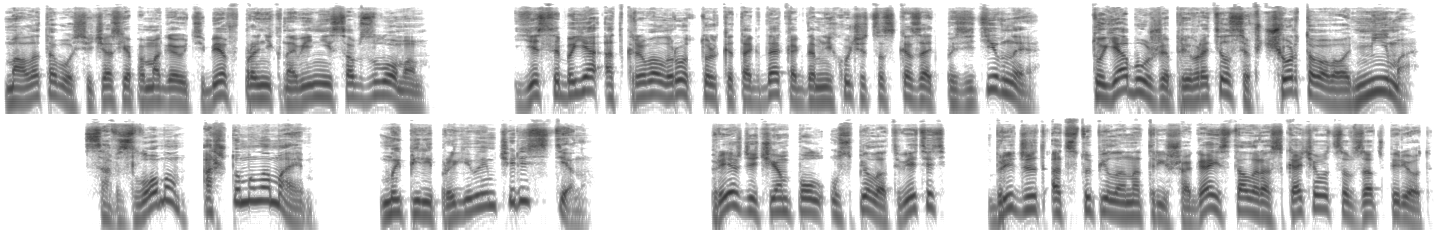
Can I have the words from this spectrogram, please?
Мало того, сейчас я помогаю тебе в проникновении со взломом. Если бы я открывал рот только тогда, когда мне хочется сказать позитивное, то я бы уже превратился в чертового мимо. Со взломом? А что мы ломаем? Мы перепрыгиваем через стену. Прежде чем Пол успел ответить, Бриджит отступила на три шага и стала раскачиваться взад-вперед.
